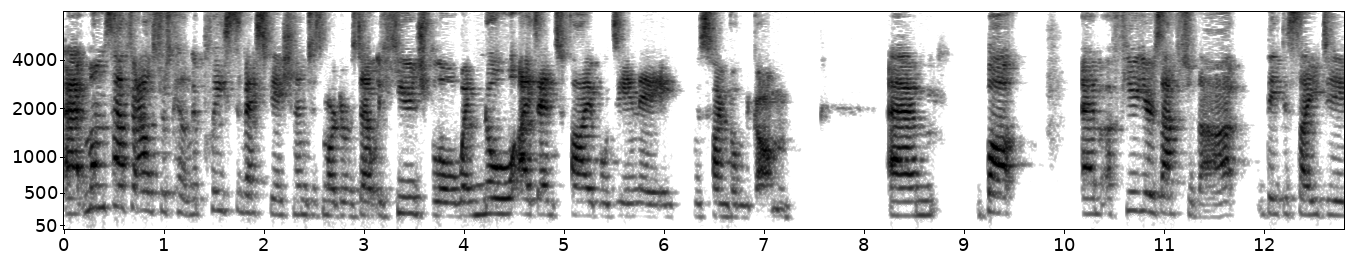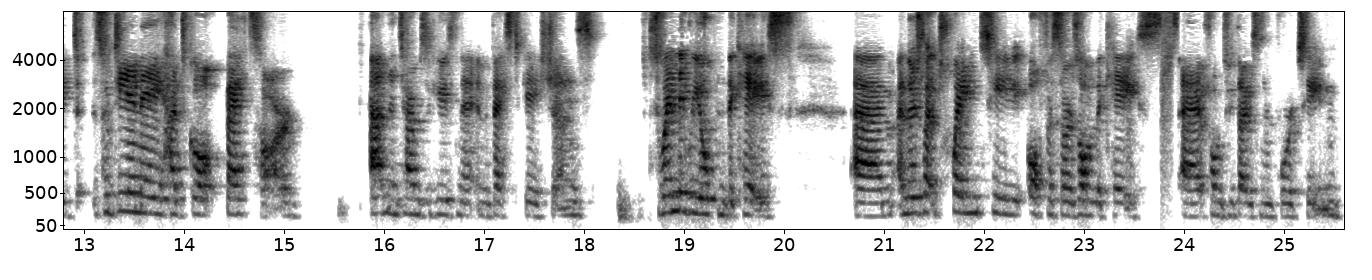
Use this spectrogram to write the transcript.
uh, months after Alistair's killing, the police investigation into his murder was dealt a huge blow when no identifiable DNA was found on the gun. Um, but um, a few years after that, they decided so DNA had got better, and in terms of using it in investigations. So when they reopened the case, um, and there's like 20 officers on the case uh, from 2014,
